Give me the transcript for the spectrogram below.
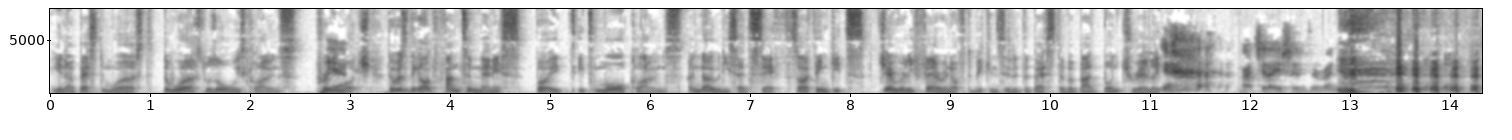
you know, best and worst, the worst was always clones. Pretty Yeah. much. There was the odd Phantom Menace, but it, it's more clones, and nobody said Sith, so I think it's generally fair enough to be considered the best of a bad bunch, really. Yeah, congratulations, Revenge.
